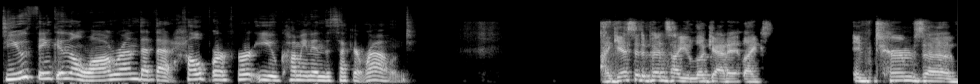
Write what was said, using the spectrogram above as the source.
Do you think in the long run that that help or hurt you coming in the second round? I guess it depends how you look at it. Like in terms of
